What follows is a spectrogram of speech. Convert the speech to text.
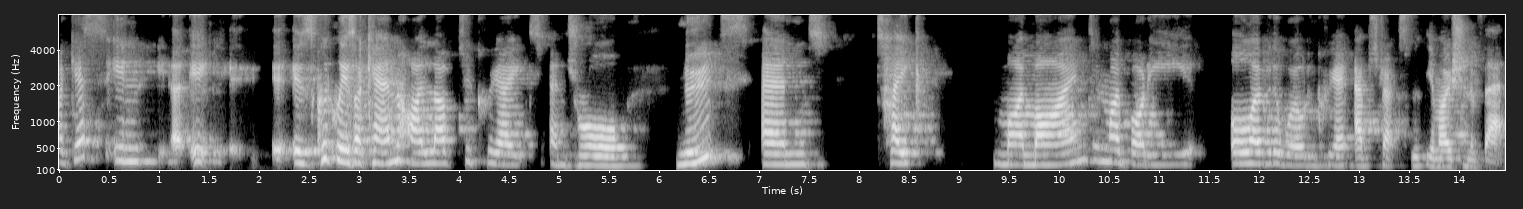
I guess in uh, i i as quickly as I can, I love to create and draw nudes and take my mind and my body all over the world and create abstracts with the emotion of that.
